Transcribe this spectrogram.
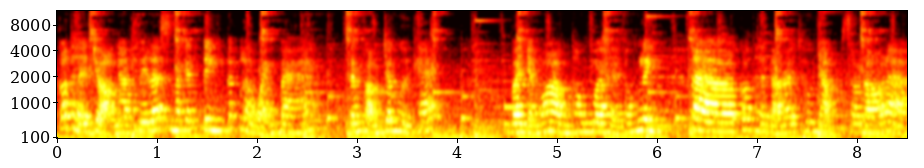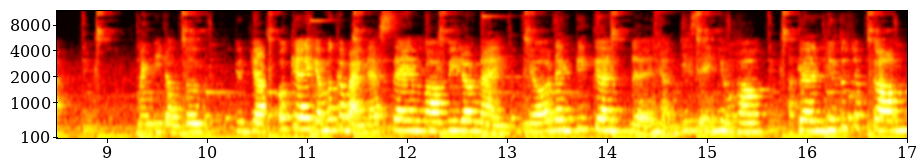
Có thể chọn à, affiliate marketing, tức là quảng bá sản phẩm cho người khác và nhận hoa hồng thông qua hệ thống link. Ta có thể tạo ra thu nhập, sau đó là mang đi đầu tư, kinh doanh. Ok, cảm ơn các bạn đã xem ờ, video này. Nhớ đăng ký kênh để nhận chia sẻ nhiều hơn. Kênh youtube.com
